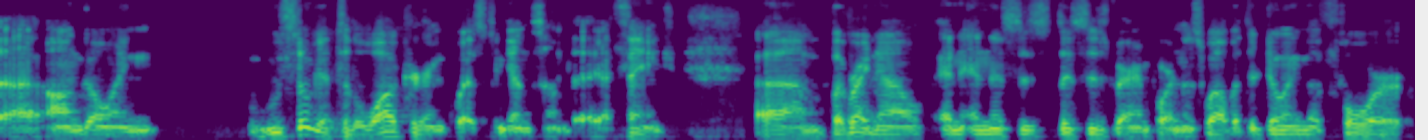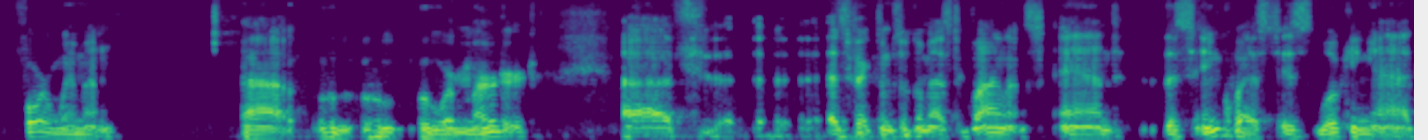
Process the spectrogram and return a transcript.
uh, ongoing. We still get to the Walker inquest again someday, I think. Um, but right now, and and this is this is very important as well. But they're doing the four four women uh, who, who who were murdered uh, as victims of domestic violence, and this inquest is looking at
